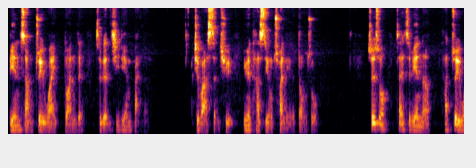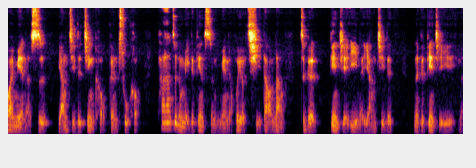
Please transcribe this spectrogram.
边上最外端的这个极电板呢，就把它省去，因为它是用串联的动作。所以说在这边呢，它最外面呢是阳极的进口跟出口，它这个每个电池里面呢会有渠道，让这个电解液呢阳极的那个电解液呢，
